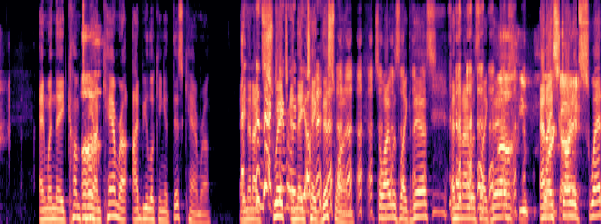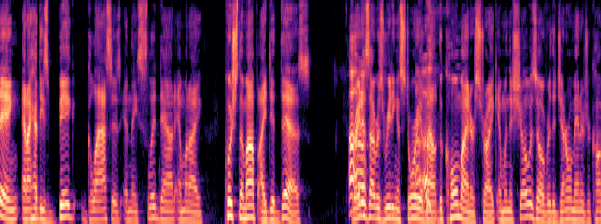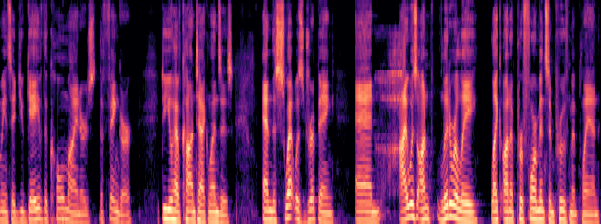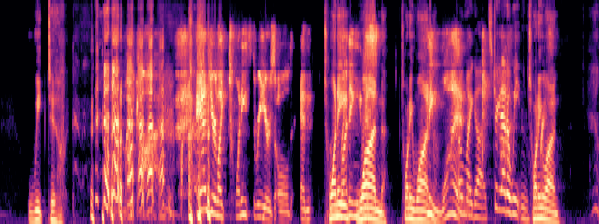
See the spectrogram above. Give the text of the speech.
And when they'd come to me on camera, I'd be looking at this camera. And then I'd That switch and they'd open. take this one. So I was like this, and then I was like this. Oh, and I started guy. sweating, and I had these big glasses, and they slid down. And when I pushed them up, I did this. Right as I was reading a story about the coal miner strike, and when the show was over, the general manager called me and said, "You gave the coal miners the finger. Do you have contact lenses?" And the sweat was dripping, and I was on literally like on a performance improvement plan, week two. Oh and you're like 23 years old and running 21. 21. 21. Oh my God! Straight out of Wheaton. 21.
